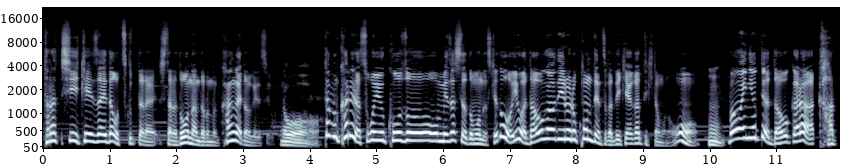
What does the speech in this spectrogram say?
新しい経済だを作ったら、したらどうなんだろうな考えたわけですよ。多分彼らそういう構造を目指してたと思うんですけど、要は DAO 側でいろいろコンテンツが出来上がってきたものを、うん。場合によっては DAO から買って、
